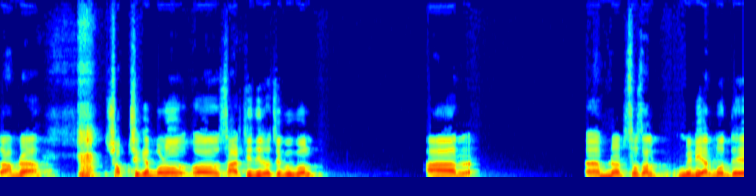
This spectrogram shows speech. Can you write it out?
তো আমরা সবথেকে বড় সার্চ ইঞ্জিন হচ্ছে গুগল আর, আপনার সোশ্যাল মিডিয়ার মধ্যে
